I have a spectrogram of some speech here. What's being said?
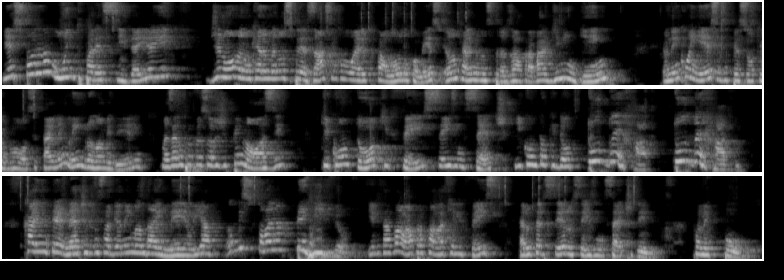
E a história era muito parecida. E aí, de novo, eu não quero menosprezar, assim como o Eric falou no começo, eu não quero menosprezar o trabalho de ninguém. Eu nem conheço essa pessoa que eu vou citar, eu nem lembro o nome dele, mas era um professor de hipnose que contou que fez seis em sete e contou que deu tudo errado tudo errado. Caiu a internet, ele não sabia nem mandar e-mail. E a, uma história terrível. E ele estava lá para falar que ele fez, era o terceiro 6 em 7 dele. Falei, pô,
